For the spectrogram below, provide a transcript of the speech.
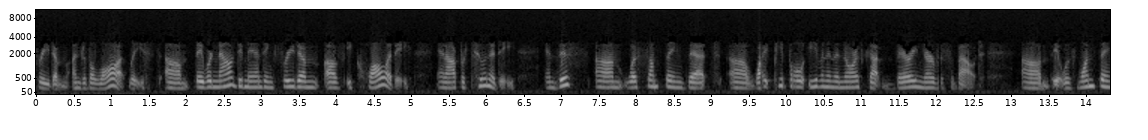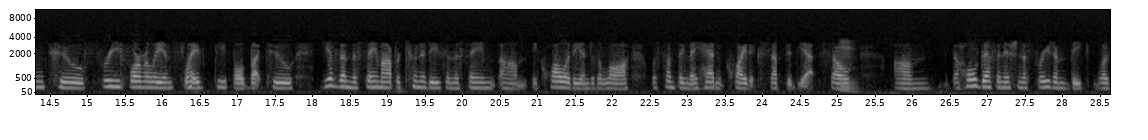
freedom under the law, at least. Um, they were now demanding freedom of equality and opportunity, and this um, was something that uh, white people, even in the North, got very nervous about. Um, it was one thing to free formerly enslaved people, but to give them the same opportunities and the same um, equality under the law was something they hadn't quite accepted yet. So mm. um, the whole definition of freedom be- was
